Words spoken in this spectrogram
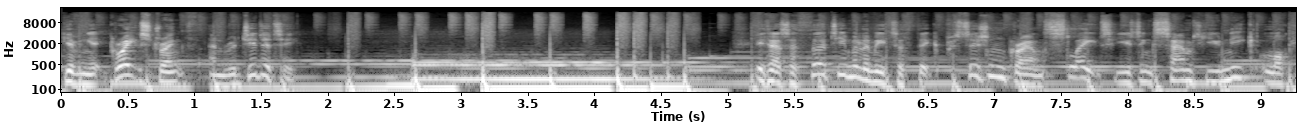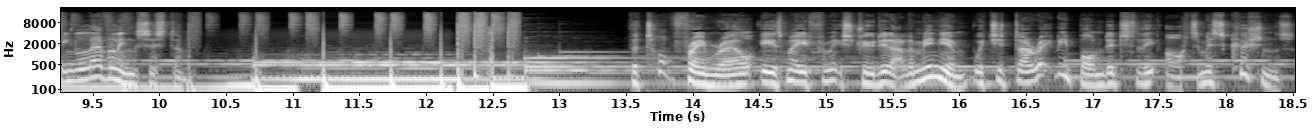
giving it great strength and rigidity. It has a 30mm thick precision ground slate using Sam's unique locking levelling system. The top frame rail is made from extruded aluminium, which is directly bonded to the Artemis cushions.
